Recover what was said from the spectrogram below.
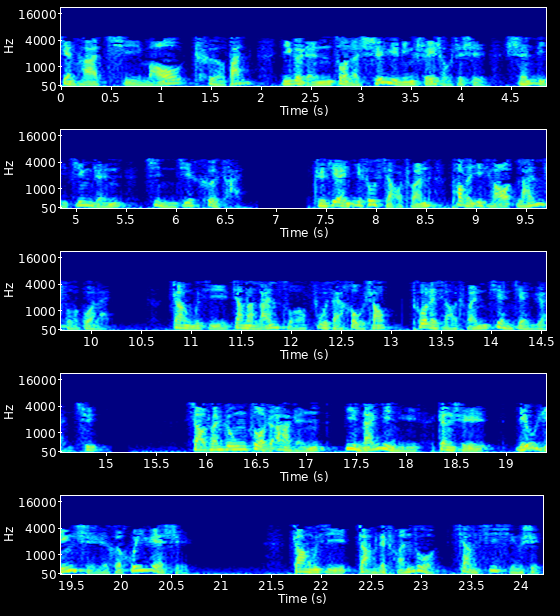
见他起锚撤帆，一个人做了十余名水手之事，神力惊人，尽皆喝彩。只见一艘小船抛了一条缆索过来，张无忌将那缆索附在后梢，拖了小船渐渐远去。小船中坐着二人，一男一女，正是刘云使和辉月使。张无忌掌着船舵向西行驶，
